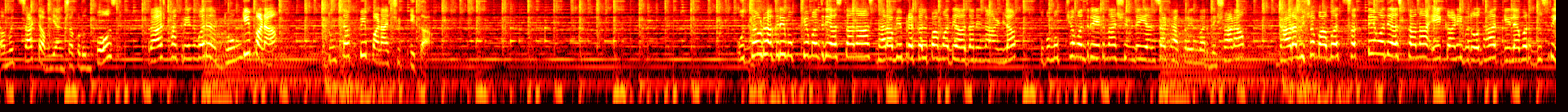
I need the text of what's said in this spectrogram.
अमित साटम यांच्याकडून पोस्ट. राज ठाकरेंवर ढोंगीपणा दुटप्पीपणाची टीका. उद्धव ठाकरे मुख्यमंत्री असतानाच धारावी प्रकल्पामध्ये अदानीनं आणलं. उपमुख्यमंत्री एकनाथ शिंदे यांचा ठाकरेंवर निशाणा. धारावीच्या बाबत सत्तेमध्ये असताना एक आणि विरोधात गेल्यावर दुसरी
